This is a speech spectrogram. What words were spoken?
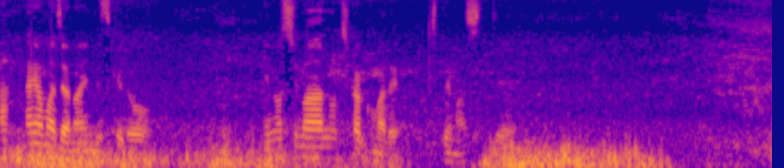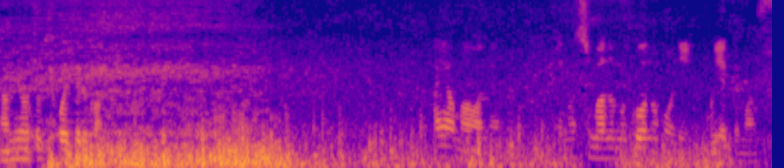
あ、葉山じゃないんですけど、江ノ島の近くまで来てまして、波音聞こえてるかな？葉山はね、島の向こうの方に見えてます。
